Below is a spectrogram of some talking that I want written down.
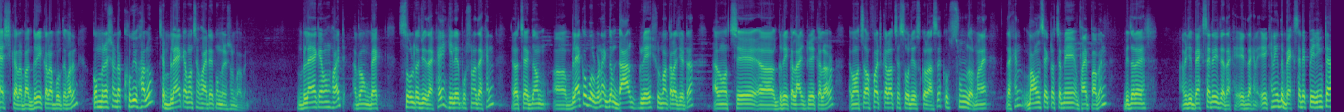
অ্যাশ কালার বা গ্রে কালার বলতে পারেন। কম্বিনেশনটা খুবই ভালো, হচ্ছে ব্ল্যাক এবং হচ্ছে হোয়াইটের কম্বিনেশন পাবেন। ব্ল্যাক এবং হোয়াইট এবং ব্যাক সোলটা যদি দেখায় হিলের পোর্শনে দেখেন এটা হচ্ছে একদম ব্ল্যাকও বলব না, একদম ডার্ক গ্রে সুরমা কালার যেটা, এবং হচ্ছে গ্রে লাইট গ্রে কালার এবং হচ্ছে অফ হোয়াইট কালার হচ্ছে সোল ইউজ করা আছে, খুব সুন্দর মানে দেখেন বাউন্সে একটা হচ্ছে আপনি ভাইব পাবেন, ভিতরে, আমি যদি ব্যাক সাইডে এটা দেখেন এটা দেখেন, এখানে কিন্তু ব্যাক সাইডে পেডিংটা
